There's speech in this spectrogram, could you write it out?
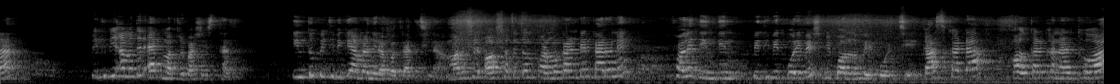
না? পৃথিবী আমাদের একমাত্র বাসস্থান। কিন্তু পৃথিবীকে আমরা নিরাপদ রাখছি না। মানুষের অসচেতন কর্মকাণ্ডের কারণে ফলে দিন দিন পৃথিবীর পরিবেশ বিপন্ন হয়ে পড়ছে। গাছ কাটা, কলকারখানার ধোয়া,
